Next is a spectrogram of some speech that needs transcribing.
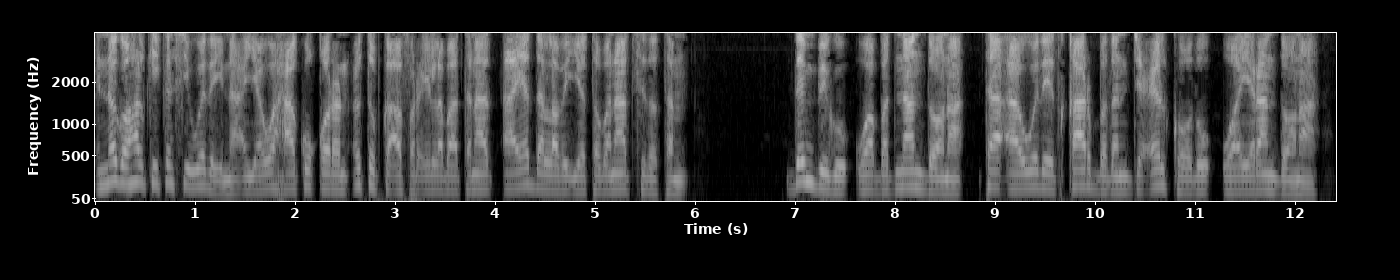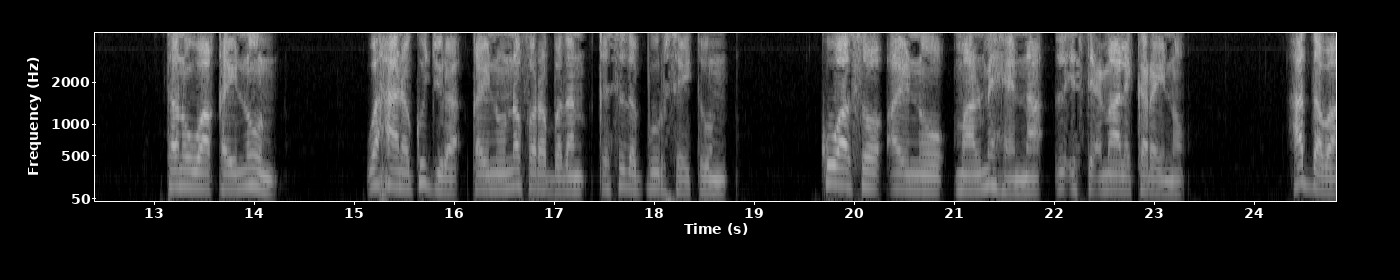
Innagoo halkii ka sii wadayna ayaa waxaa ku qoran cutubka afar iyo labaatanaad aayadda laba iyo tobanaad sida tan. Dembigu waa badnaan doonaa taa aawadeed qaar badan jeceylkoodu waa yaraan doonaa. Tanu waa qaynuun waxaana ku jira qaynuunno fara badan qisada buur saytuun kuwaasoo aynu maalmaheenna la isticmaali karayno. Haddaba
